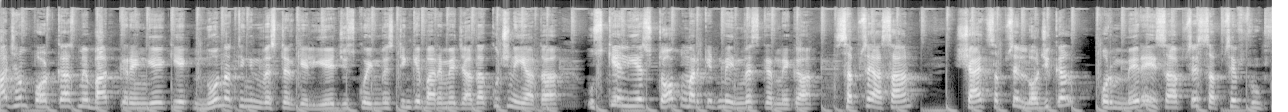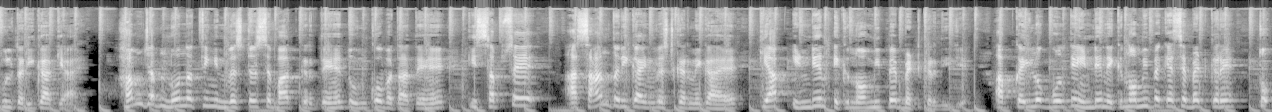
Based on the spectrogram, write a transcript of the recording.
आज हम पॉडकास्ट में बात करेंगे कि एक नो नथिंग इन्वेस्टर के लिए जिसको इन्वेस्टिंग के बारे में ज़्यादा कुछ नहीं आता उसके लिए स्टॉक मार्केट में इन्वेस्ट करने का सबसे आसान शायद सबसे लॉजिकल और मेरे हिसाब से सबसे फ्रूटफुल तरीका क्या है? हम जब नो नथिंग इन्वेस्टर से बात करते हैं तो उनको बताते हैं कि सबसे आसान तरीका इन्वेस्ट करने का है कि आप इंडियन इकोनॉमी पे बेट कर दीजिए। अब कई लोग बोलते हैं इंडियन इकोनॉमी पे कैसे बेट करें? तो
